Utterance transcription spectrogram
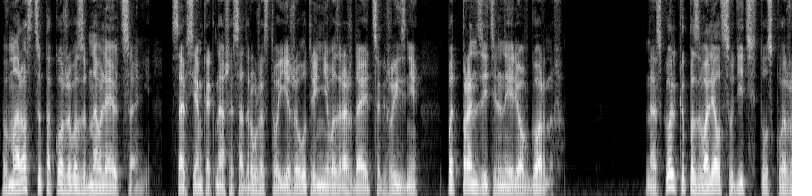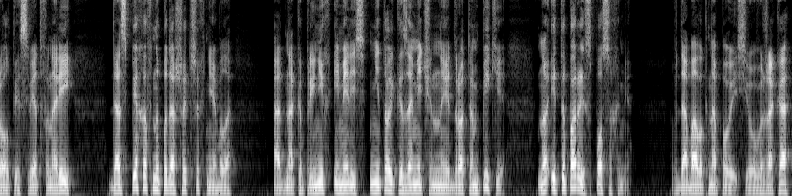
в морозце по коже возобновляются они — совсем как наше содружество ежеутренне возрождается к жизни под пронзительный рев горнов. Насколько позволял судить тускло-желтый свет фонарей, доспехов на подошедших не было, однако при них имелись не только замеченные дротом пики, но и топоры с посохами. Вдобавок на поясе у вожака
